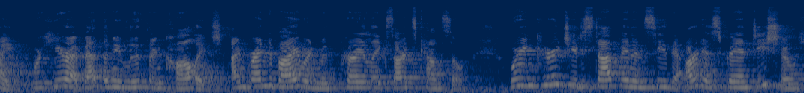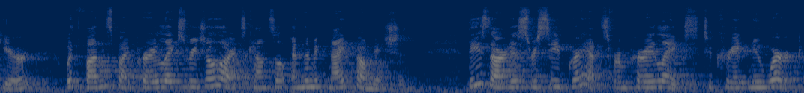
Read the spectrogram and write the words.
Hi, we're here at Bethany Lutheran College. I'm Brenda Byron with Prairie Lakes Arts Council. We encourage you to stop in and see the Artist Grantee Show here with funds by Prairie Lakes Regional Arts Council and the McKnight Foundation. These artists receive grants from Prairie Lakes to create new work.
